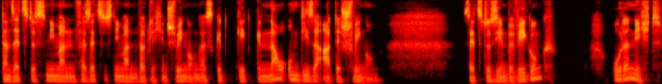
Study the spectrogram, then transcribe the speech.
dann setzt es niemanden, versetzt es niemanden wirklich in Schwingung. Es geht, geht genau um diese Art der Schwingung. Setzt du sie in Bewegung oder nicht?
